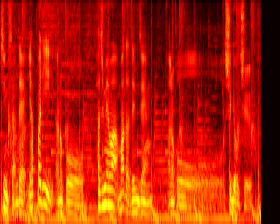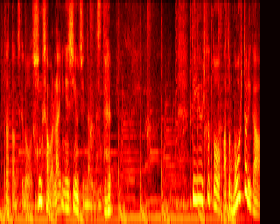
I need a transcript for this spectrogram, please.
シンクさんでやっぱりあのこう初めはまだ全然あのこう修行中だったんですけどシンクさんは来年真打ちになるんですってっていう人とあともう一人が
